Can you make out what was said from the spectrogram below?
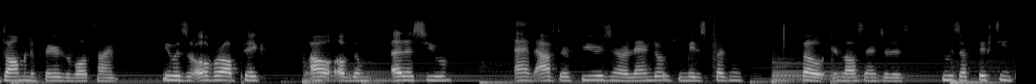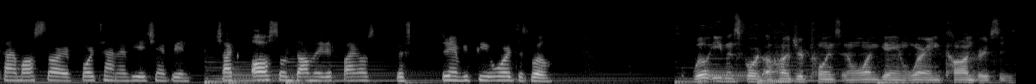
dominant players of all time. He was an overall pick out of the LSU, and after a few years in Orlando, he made his presence felt in Los Angeles. He was a 15-time All-Star and four-time NBA champion. Shaq also dominated finals with three MVP awards as well. Will even scored 100 points in one game wearing Converses.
